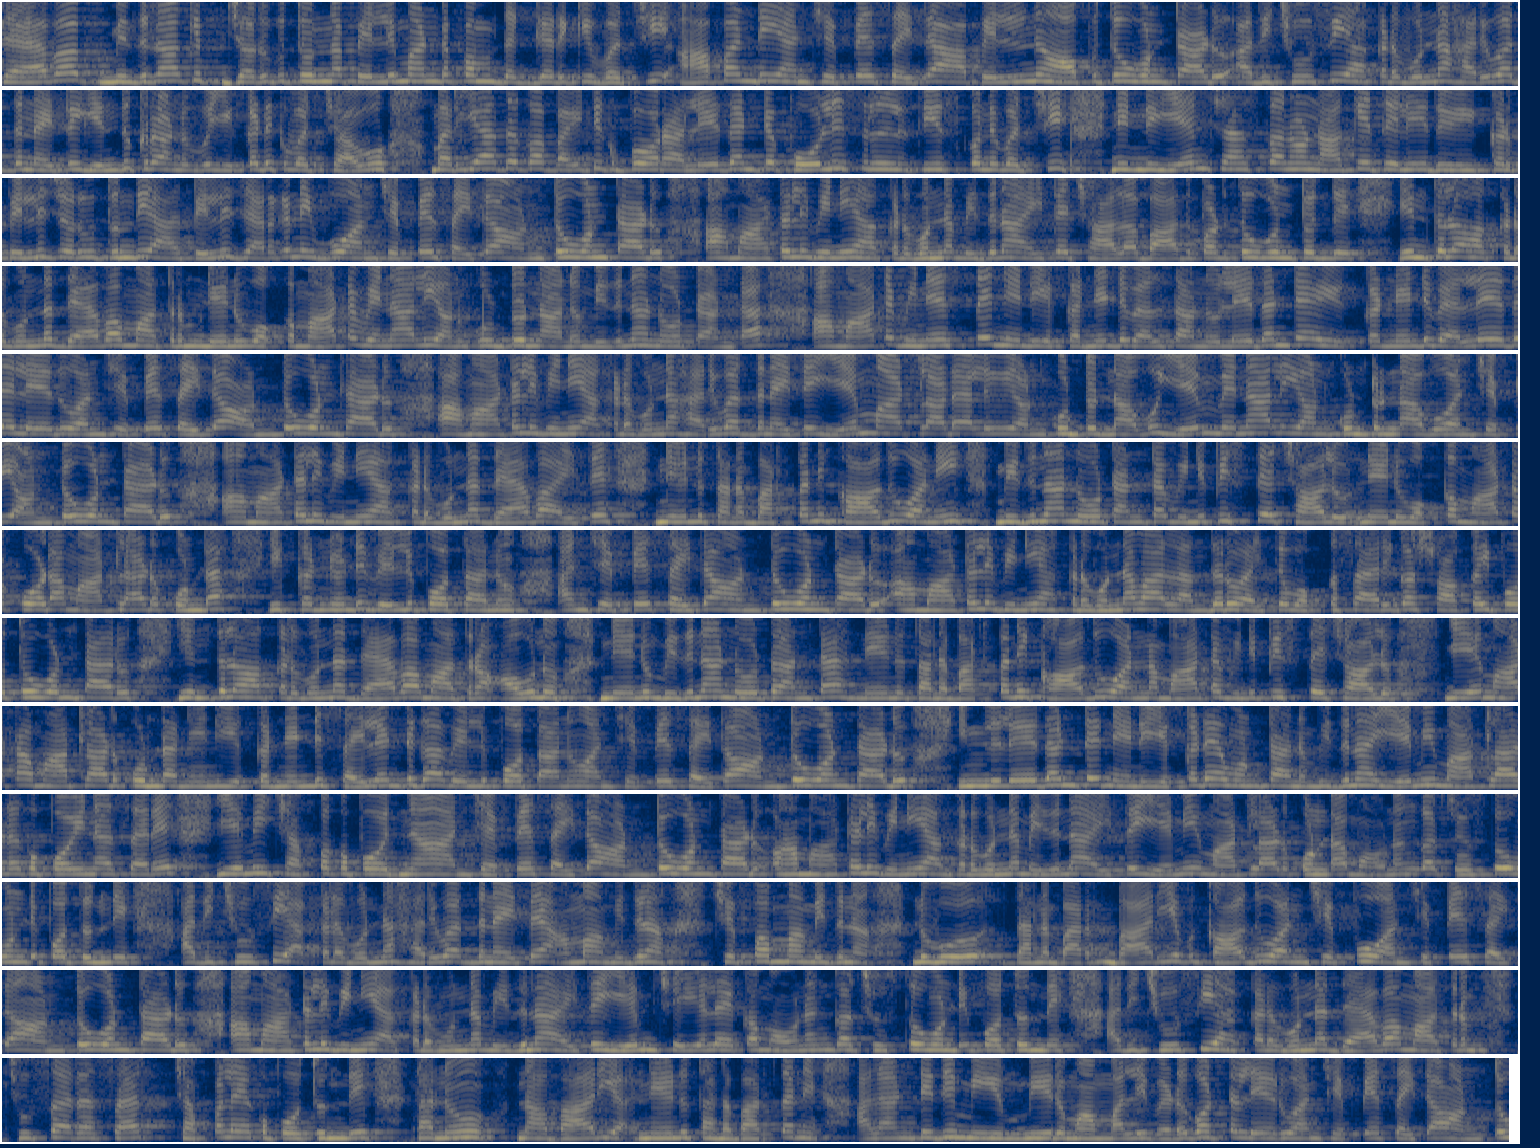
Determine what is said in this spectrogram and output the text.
దేవ మిథునాకి జరుగుతున్న పెళ్ళి మండపం దగ్గరికి వచ్చి ఆపండి అని చెప్పేసి అయితే ఆ పెళ్ళిని ఆపుతూ ఉంటాడు. అది చూసి అక్కడ ఉన్న హరివర్ధన్ అయితే ఎందుకురా నువ్వు ఇక్కడికి వచ్చావు? మర్యాదగా బయటకు పోరా. లేదంటే పోలీసులను తీసుకొని వచ్చి నిన్ను ఏం చేస్తానో నాకే తెలియదు. ఇక్కడ పెళ్ళి జరుగుతుంది. ఆ పెళ్ళి జరగనివ్వు అని చెప్పేసి అయితే అంటూ ఉంటాడు. ఆ మాటలు విని అక్కడ ఉన్న మిథున అయితే చాలా బాధపడుతూ ఉంటుంది. ఇంతలో అక్కడ ఉన్న దేవ మాత్రం నేను ఒక్క మాట వినాలి అనుకుంటున్నాను మిథున నోట అంట ఆ మాట వినేస్తే నేను ఇక్కడి నుండి వెళ్తాను. లేదంటే ఇక్కడి నుండి వెళ్ళేదే లేదు అని చెప్పేసి అయితే అంటూ ఉంటాడు. ఆ మాటలు విని అక్కడ ఉన్న హరివర్ధన్ అయితే ఏం మాట్లాడాలి అనుకుంటున్నావు? ఏం వినాలి అనుకుంటున్నావు? అని చెప్పి అంటూ ఉంటాడు. ఆ మాటలు విని అక్కడ ఉన్న దేవ అయితే నేను తన భర్తని కాదు అని మిథున నోటంట వినిపిస్తే చాలు. నేను ఒక్క మాట కూడా మాట్లాడకుండా ఇక్కడి నుండి వెళ్ళిపోతాను అని చెప్పేసి అయితే అంటూ ఉంటాడు. ఆ మాటలు విని అక్కడ ఉన్న వాళ్ళందరూ అయితే ఒక్కసారిగా షాక్ అయిపోతూ ఉంటారు. ఇంతలో అక్కడ ఉన్న దేవ మాత్రం అవును నేను మిథున నోటు అంట నేను తన భర్తని కాదు అన్న మాట వినిపిస్తే చాలు. ఏ మాట మాట్లాడకుండా నేను ఇక్కడ నుండి సైలెంట్గా వెళ్ళిపోతాను అని చెప్పేసి అయితే అంటూ ఉంటాడు. లేదంటే నేను ఇక్కడే ఉంటాను. మిథున ఏమీ మాట్లాడకపోయినా సరే ఏమీ చెప్పకపోయినా అని చెప్పేసి అయితే అంటూ ఉంటాడు. ఆ మాటలు విని అక్కడ ఉన్న మిథున అయితే ఏమీ మాట్లాడకుండా మౌనంగా చూస్తూ ఉండిపోతుంది. అది చూసి అక్కడ ఉన్న హరివర్ధన్ అయితే అమ్మ మిథున చెప్పమ్మా మిథున నువ్వు తన భార్య కాదు అని చెప్పు అని చెప్పేసి అయితే అంటూ ఉంటాడు. ఆ మాటలు విని అక్కడ ఉన్న మిథున అయితే ఏం చేయలేక మౌనంగా చూస్తూ ఉండిపోతుంది. అది చూసి అక్కడ ఉన్న దేవ మాత్రం చూసారా సార్? చెప్పలేకపోతుంది. తను నా భార్య నేను తన భర్తని అలాంటిది మీ మీరు మమ్మల్ని విడగొట్టలేరు అని చెప్పేసి అయితే అంటూ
